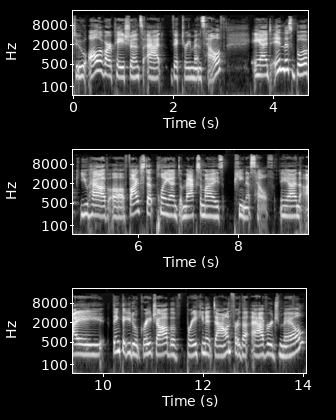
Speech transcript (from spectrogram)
to all of our patients at Victory Men's Health. And in this book, you have a five step plan to maximize penis health. And I think that you do a great job of breaking it down for the average male.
